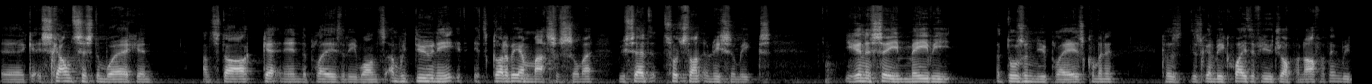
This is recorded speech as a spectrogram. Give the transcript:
uh, get his scout system working, and start getting in the players that he wants. And we do need it, it's got to be a massive summer. We've said touched on in recent weeks. You're going to see maybe a dozen new players coming in because there's going to be quite a few dropping off. I think we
